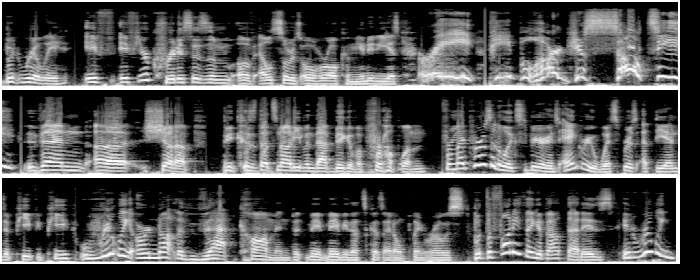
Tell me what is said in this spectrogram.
But really, if if your criticism of Elsword's overall community is, Ree, people are just salty, then, uh, shut up because that's not even that big of a problem. From my personal experience, angry whispers at the end of PvP really are not that common, but may maybe that's because I don't play Rose. But the funny thing about that is, it really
